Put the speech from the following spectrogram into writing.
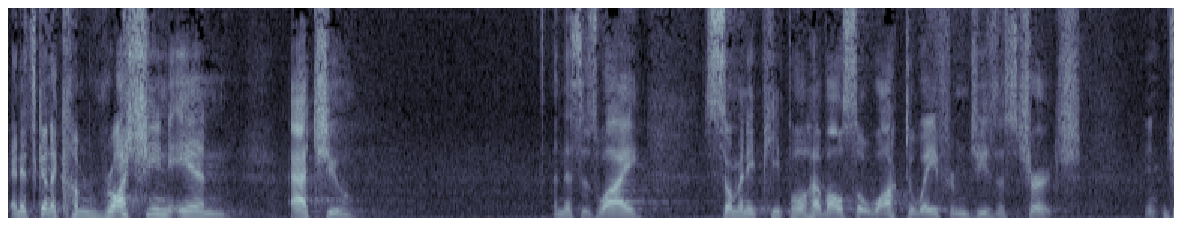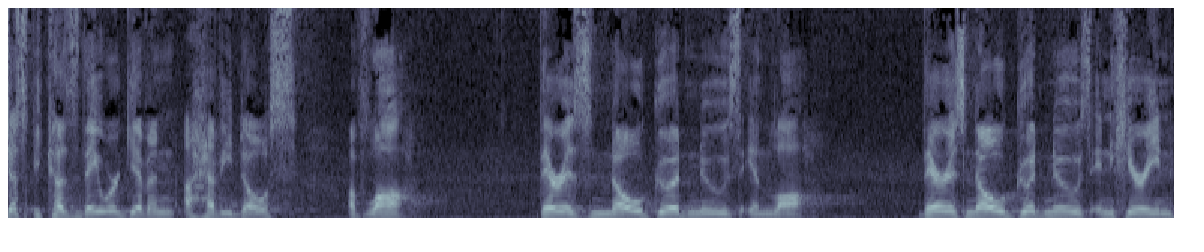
and it's going to come rushing in at you. And this is why so many people have also walked away from Jesus' church, just because they were given a heavy dose of law. There is no good news in law. There is no good news in hearing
